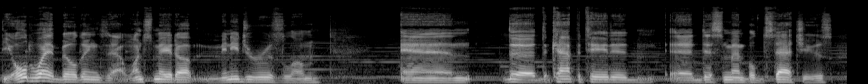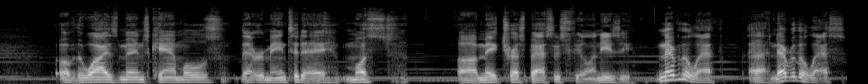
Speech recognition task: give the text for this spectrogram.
The old white buildings that once made up mini Jerusalem and the decapitated and dismembered statues of the wise men's camels that remain today must uh, make trespassers feel uneasy. Nevertheless, uh, nevertheless,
